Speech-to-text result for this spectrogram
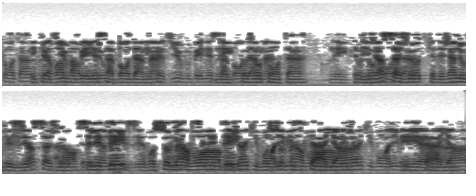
Content Et que Dieu vous bénisse abondamment. Que Dieu vous bénisse On est toujours abondamment. Que des gens s'ajoutent, que des gens nous visitent. Alors, c'est l'été. On va sûrement avoir des gens qui On vont aller sûrement visiter avoir ailleurs. Des gens qui vont aller Et, visiter ailleurs.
